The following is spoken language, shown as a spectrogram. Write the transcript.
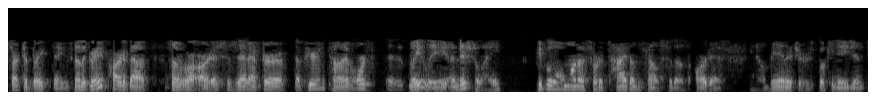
start to break things. Now, the great part about some of our artists is that after a period of time, or uh, lately, initially, people will want to sort of tie themselves to those artists, you know, managers, booking agents,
